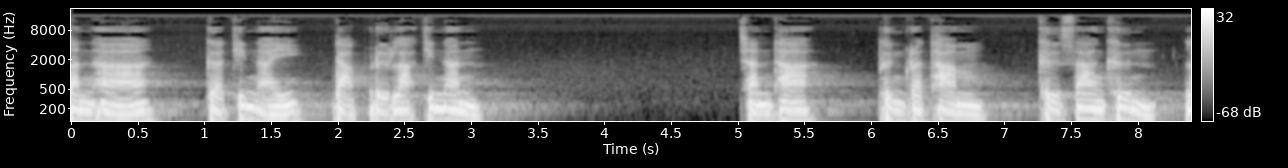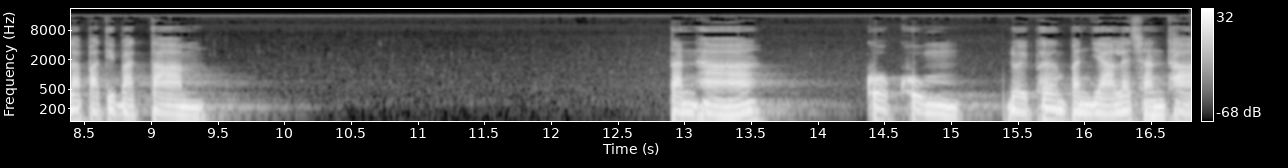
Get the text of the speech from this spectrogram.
ตัณหา เกิดที่ไหน ดับหรือละที่นั่น ฉันทะ พึงกระทำคือสร้างขึ้นและปฏิบัติตาม ตัณหา ควบคุมโดยเพิ่มปัญญาและฉันทะ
